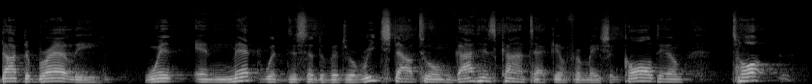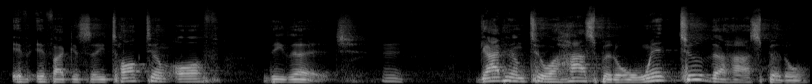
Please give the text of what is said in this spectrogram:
Dr. Bradley went and met with this individual, reached out to him, got his contact information, called him, talked, if, if I could say, talked him off the ledge. Mm got him to a hospital, went to the hospital,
